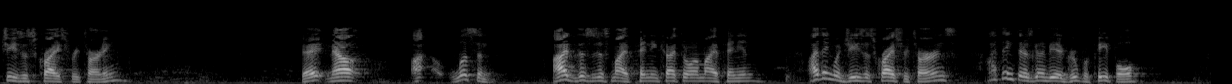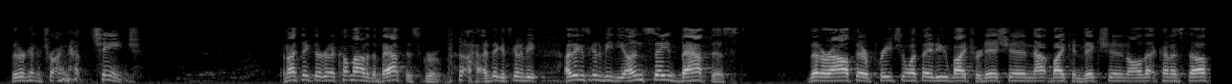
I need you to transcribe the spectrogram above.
Jesus Christ returning. Okay, now, I, listen, I, this is just my opinion. Can I throw in my opinion? I think when Jesus Christ returns, I think there's going to be a group of people that are going to try not to change. And I think they're going to come out of the Baptist group. I think it's going to be I think it's going to be the unsaved Baptists that are out there preaching what they do by tradition, not by conviction and all that kind of stuff.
